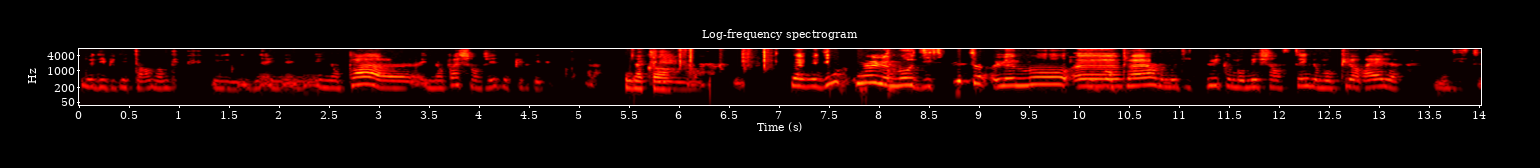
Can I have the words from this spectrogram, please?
le début des temps, donc ils, ils, n'ont pas, euh, ils n'ont pas changé depuis le début. Voilà. D'accord. Ça veut dire que le mot dispute, le mot, euh... le mot peur, le mot dispute, le mot méchanceté, le mot querelle n'existe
